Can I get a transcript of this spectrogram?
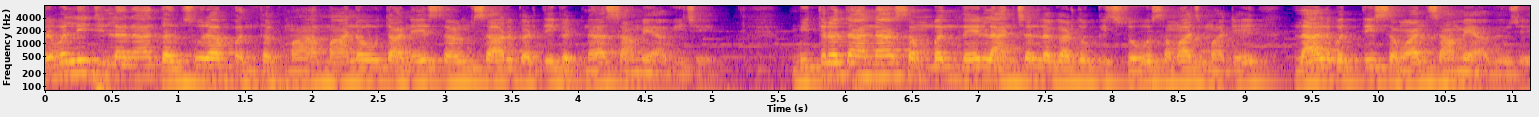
અરવલ્લી જિલ્લાના ધનસુરા પંથકમાં માનવતાને શરમસાર કરતી ઘટના સામે આવી છે. મિત્રતાના સંબંધને લાંછન લગાડતો કિસ્સો સમાજ માટે લાલબત્તી સમાન સામે આવ્યો છે.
